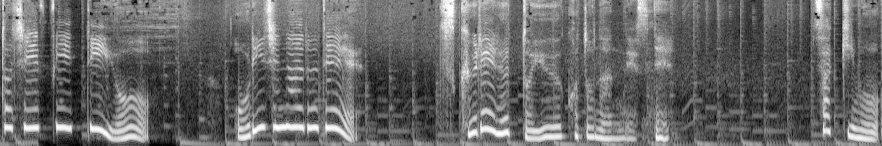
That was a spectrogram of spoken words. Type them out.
ト GPT をオリジナルで作れるということなんですね。さっきも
